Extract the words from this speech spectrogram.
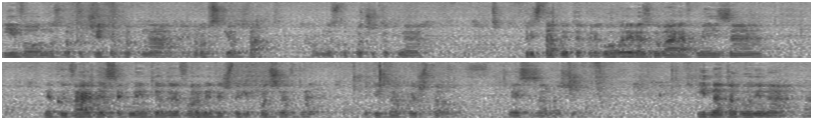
и во однос на почетокот на Европскиот пат, односно почеток на пристапните преговори, разговаравме и за некои важни сегменти од реформите што ги почнавме, меѓутоа кои што не се завршиле. Идната година а,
